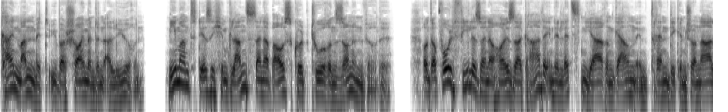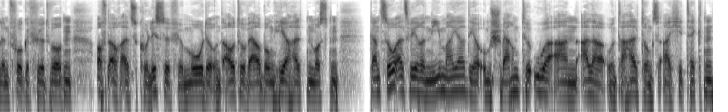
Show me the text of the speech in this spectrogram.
Kein Mann mit überschäumenden Allüren, niemand, der sich im Glanz seiner Bauskulpturen sonnen würde. Und obwohl viele seiner Häuser gerade in den letzten Jahren gern in trendigen Journalen vorgeführt wurden, oft auch als Kulisse für Mode- und Autowerbung herhalten mussten, ganz so, als wäre Niemeyer der umschwärmte Urahn aller Unterhaltungsarchitekten,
